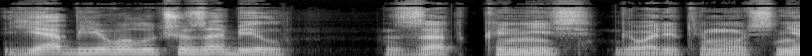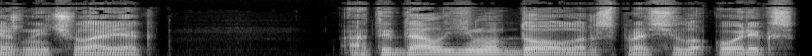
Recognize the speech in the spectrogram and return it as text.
«Я б его лучше забил». «Заткнись», — говорит ему снежный человек. «А ты дал ему доллар?» — спросила Орикс,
